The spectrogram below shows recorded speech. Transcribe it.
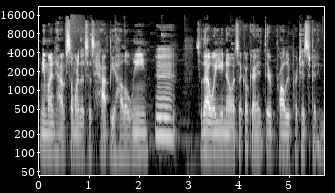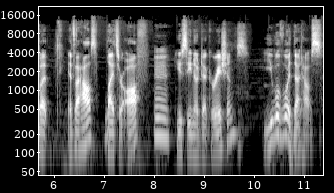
and you might have somewhere that says "Happy Halloween." Mm. So that way you know it's like okay, they're probably participating. But if the house lights are off, mm. you see no decorations, you avoid that house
